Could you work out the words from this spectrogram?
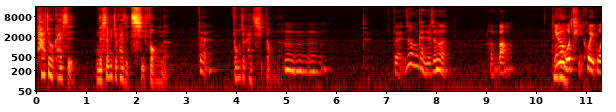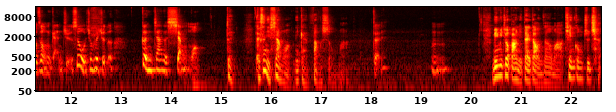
他就开始，你的生命就开始起风了，对，风就开始启动了。嗯嗯嗯，对。对，这种感觉真的很棒，因为我体会过这种感觉，所以我就会觉得更加的向往。对，可是你向往，你敢放手吗？对。嗯。明明就把你带到，你知道吗？天空之城，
